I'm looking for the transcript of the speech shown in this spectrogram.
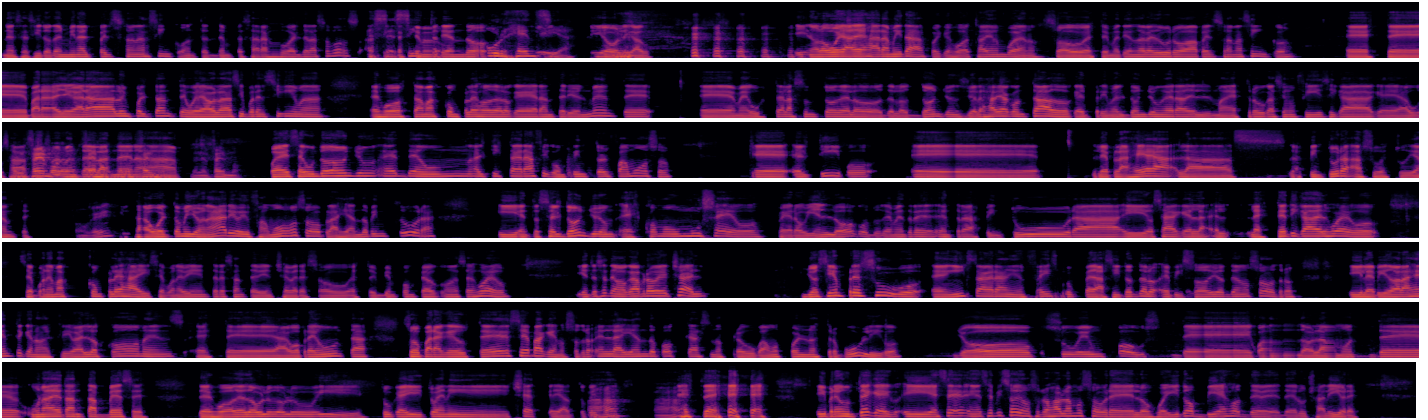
necesito terminar Persona 5 antes de empezar a jugar de Last of Us. Así que estoy metiendo Urgencia. sí, obligado. y no lo voy a dejar a mitad porque el juego está bien bueno. So, estoy metiéndole duro a Persona 5. Este, para llegar a lo importante, voy a hablar así por encima. El juego está más complejo de lo que era anteriormente. Eh, me gusta el asunto de los, de los dungeons. Yo les había contado que el primer dungeon era del maestro de educación física que abusaba enfermo, sexualmente de las del nenas. enfermo, del enfermo. Pues el segundo dungeon es de un artista gráfico, un pintor famoso, que el tipo eh, le plagea las, las pinturas a sus estudiantes. Ok. Y se ha vuelto millonario y famoso plagiando pinturas. Y entonces el dungeon es como un museo, pero bien loco. Tú te metes entre las pinturas y, o sea, que la, la estética del juego se pone más compleja y se pone bien interesante, bien chévere. So, estoy bien pompeado con ese juego. Y entonces tengo que aprovechar. Yo siempre subo en Instagram y en Facebook pedacitos de los episodios de nosotros y le pido a la gente que nos escriba en los comments, este, hago preguntas. So, para que usted sepa que nosotros en la Yendo Podcast nos preocupamos por nuestro público. Yo subí un post de cuando hablamos de una de tantas veces del juego de WWE 2K20 Chat, que ya 2K20. Ajá. Ajá. Este, y pregunté que, y ese, en ese episodio nosotros hablamos sobre los jueguitos viejos de, de lucha libre.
